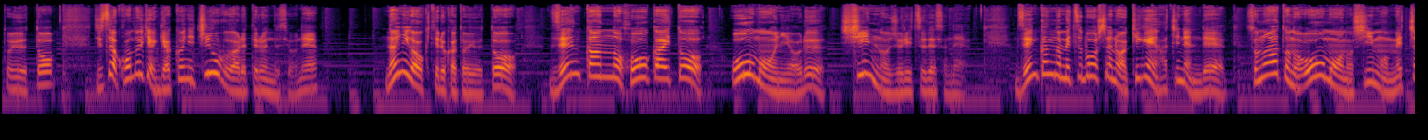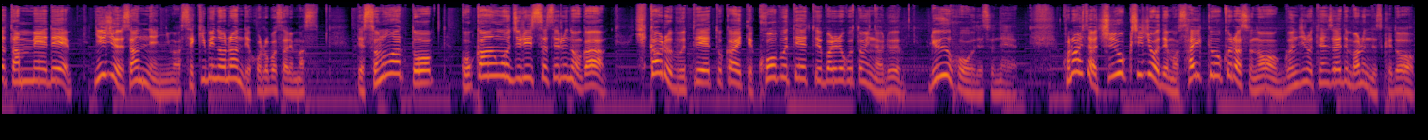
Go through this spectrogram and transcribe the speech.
というと実はこの時は逆に中国が荒れてるんですよね。何が起きてるかというと前漢の崩壊と王毛による秦の樹立ですね。前漢が滅亡したのは紀元8年でその後の王毛の秦もめっちゃ短命で23年には赤火の乱で滅ぼされます。でその後五漢を樹立させるのが光る武帝と書いて光武帝と呼ばれることになる劉邦ですねこの人は中国史上でも最強クラスの軍事の天才でもあるんですけど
